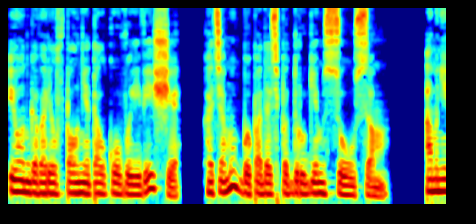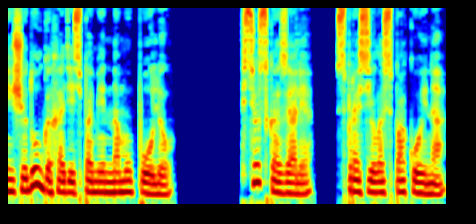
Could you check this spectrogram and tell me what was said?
и он говорил вполне толковые вещи, хотя мог бы подать под другим соусом. А мне еще долго ходить по минному полю. «Все сказали?» — спросила спокойно.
